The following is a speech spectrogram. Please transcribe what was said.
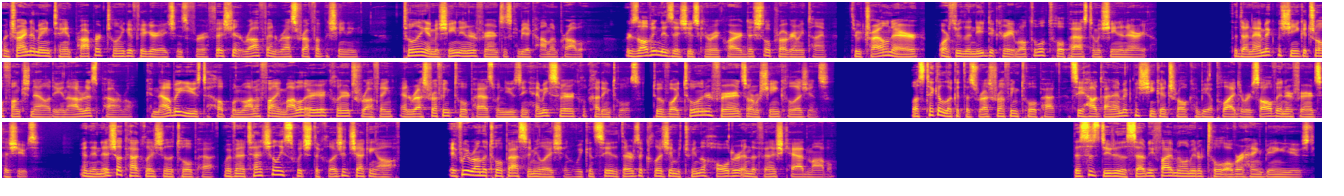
When trying to maintain proper tooling configurations for efficient rough and rest rough of machining, tooling and machine interferences can be a common problem. Resolving these issues can require additional programming time through trial and error or through the need to create multiple toolpaths to machine an area. The dynamic machine control functionality in Autodesk PowerMill can now be used to help when modifying model area clearance roughing and rest roughing toolpaths when using hemispherical cutting tools to avoid tool interference or machine collisions. Let's take a look at this rest roughing toolpath and see how dynamic machine control can be applied to resolve interference issues. In the initial calculation of the toolpath, we've intentionally switched the collision checking off. If we run the toolpath simulation, we can see that there's a collision between the holder and the finished CAD model. This is due to the 75mm tool overhang being used.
